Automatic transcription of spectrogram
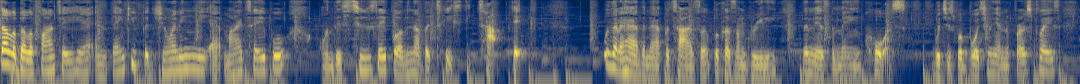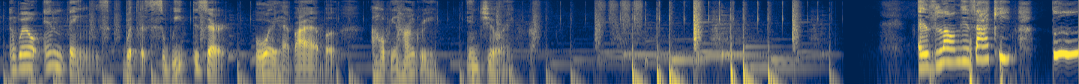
Stella Bellafontay here, and thank you for joining me at my table on this Tuesday for another tasty top pick. We're gonna have an appetizer because I'm greedy. Then there's the main course, which is what brought you here in the first place, and we'll end things with a sweet dessert. Boy, have I ever! I hope you're hungry. Enjoy. As long as I keep food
